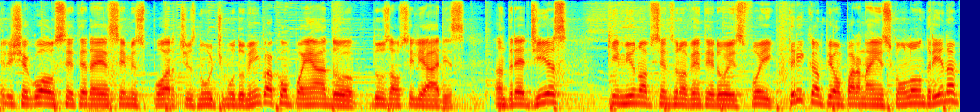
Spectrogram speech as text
Ele chegou ao CT da SM Esportes no último domingo, acompanhado dos auxiliares André Dias, que em 1992 foi tricampeão paranaense com Londrina,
